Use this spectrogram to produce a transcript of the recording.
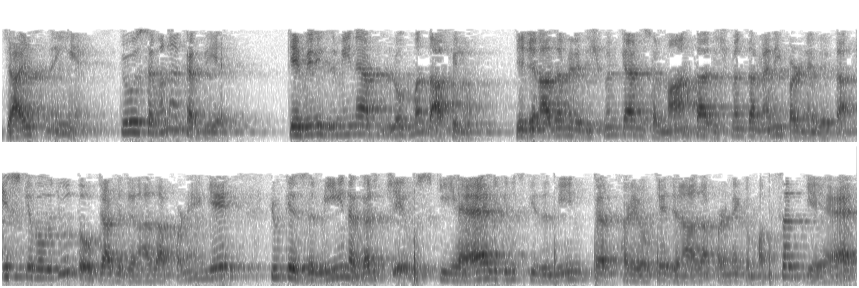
جائز نہیں ہے۔ کیوں اسے منع کر دیا کہ میری زمین ہے لوگ مت داخل ہوں؟ یہ جنازہ میرے دشمن کا ہے، مسلمان تھا، دشمن تھا، میں نہیں پڑھنے دیتا۔ اس کے باوجود تو جا کے جنازہ پڑھیں گے، کیونکہ زمین اگرچہ اس کی ہے، لیکن اس کی زمین پر کھڑے ہو کے جنازہ پڑھنے کا مقصد یہ ہے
